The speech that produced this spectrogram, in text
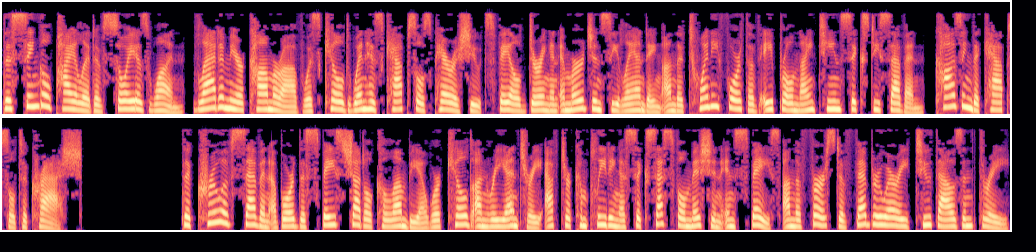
The single pilot of Soyuz 1, Vladimir Komarov was killed when his capsule's parachutes failed during an emergency landing on 24 April 1967, causing the capsule to crash. The crew of seven aboard the Space Shuttle Columbia were killed on re-entry after completing a successful mission in space on 1 February 2003.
